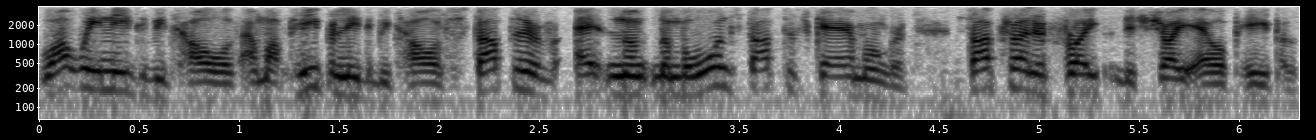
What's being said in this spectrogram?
What we need to be told and what people need to be told to stop the eh, number one, stop the scaremongering. Stop trying to frighten the shite out of people.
